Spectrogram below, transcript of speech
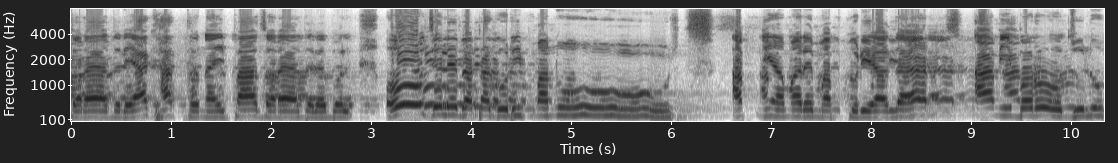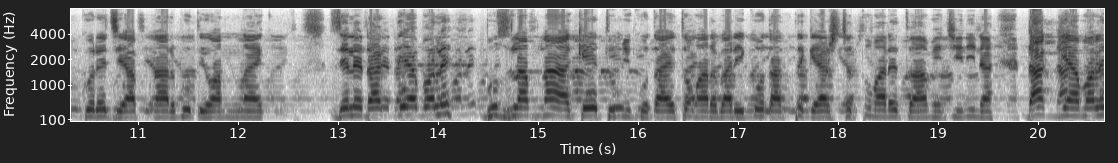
জড়ায় ধরে, এক হাত তো নাই, পা জড়ায় ধরে বলে, ও জেলে বেটা গরিব মানুষ আপনি আমারে মাফ করিয়া দেন আমি বড় জুলুম করেছি আপনার প্রতি অন্যায়। জেলে ডাক দিয়া বলে, বুঝলাম না কে তুমি, কোথায় তোমার বাড়ি, কোথার থেকে আসছে, তোমারে তো আমি চিনি না। ডাক দিয়া বলে,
